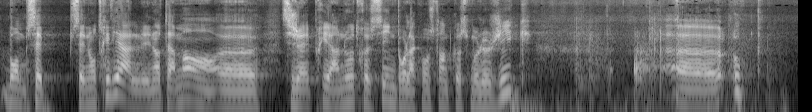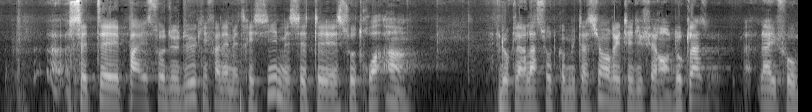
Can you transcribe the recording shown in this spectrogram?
Bon, c'est non trivial, et notamment euh, si j'avais pris un autre signe pour la constante cosmologique, euh, c'était pas SO22 qu'il fallait mettre ici, mais c'était SO31. Et donc la relation de commutation aurait été différente. Donc là, là il faut,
